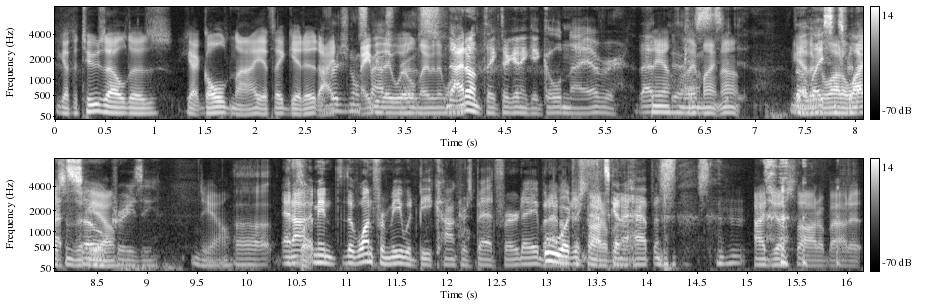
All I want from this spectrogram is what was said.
You got the two Zeldas. You got GoldenEye if they get it. I, Original maybe Smash they will. Bros. Maybe they won't. I don't think they're gonna get GoldenEye ever. That Yeah, Yeah. they might not. The Yeah, there's a lot of for licenses. so yeah, crazy. yeah. uh, And I, I mean, the one for me would be Conker's Bad Fur Day, but Ooh, I I don't just think thought that's gonna about happen. I just thought about it.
